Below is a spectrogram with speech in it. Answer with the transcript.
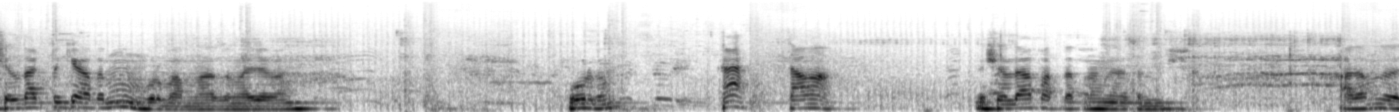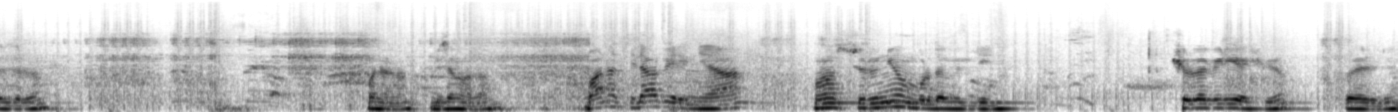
Işıldaktaki adamı mı vurmam lazım acaba? Vurdum. Heh tamam. Işıldağı patlatmam lazımmış. Adamı da öldürürüm. Bu ne lan? Bizim adam. Bana silah verin ya. Buna sürünüyorum burada bildiğin. Şurada biri yaşıyor. Öldü.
